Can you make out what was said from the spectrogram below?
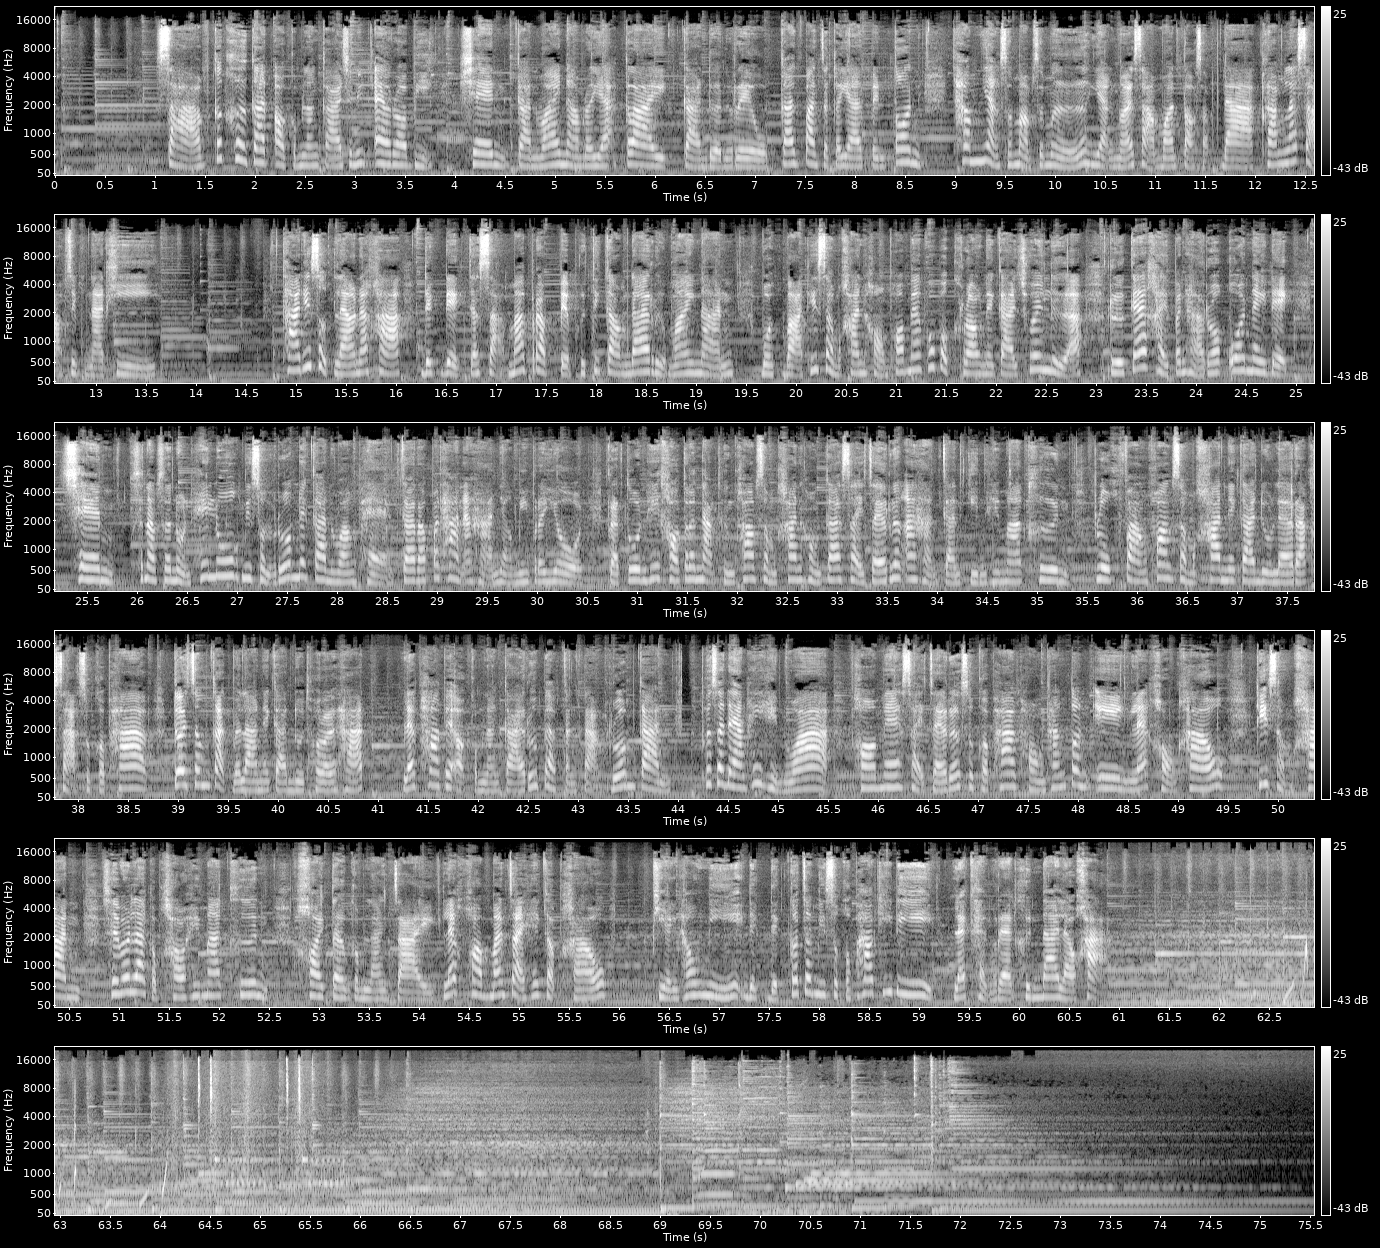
3. ก็คือการออกกำลังกายชนิดแอโรบิก เช่น การว่ายน้ำระยะไกล การเดินเร็ว การปั่นจักรยานเป็นต้น ทำอย่างสม่ำเสมออย่างน้อย 3 วันต่อสัปดาห์ ครั้งละ 30 นาที ท้ายที่สุดแล้วนะคะ เด็กๆจะสามารถปรับเปลี่ยนพฤติกรรมได้หรือไม่นั้น บทบาทที่สำคัญของพ่อแม่ผู้ปกครองในการช่วยเหลือ หรือแก้ไขปัญหาโรคอ้วนในเด็ก เช่น สนับสนุนให้ลูกมีส่วนร่วมในการวางแผน การรับประทานอาหารอย่างมีประโยชน์ กระตุ้นให้เขาตระหนักถึงความสำคัญของการใส่ใจเรื่องอาหารการกินให้มากขึ้น ปลูกฝังความสำคัญในการดูแลรักษาสุขภาพ โดยจำกัดเวลาในการดูโทรทัศน์ และพาไปออกกำลังกายรูปแบบต่างๆ ร่วมกัน เพื่อแสดงให้เห็นว่า พ่อแม่ใส่ใจเรื่องสุขภาพของทั้งตนเองและของเขาที่สำคัญใช้เวลากับเขาให้มากขึ้น คอยเติมกำลังใจ และความมั่นใจให้กับเขา เพียงเท่านี้เด็กๆก็จะมีสุขภาพที่ดี และแข็งแรงขึ้นได้แล้วค่ะ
